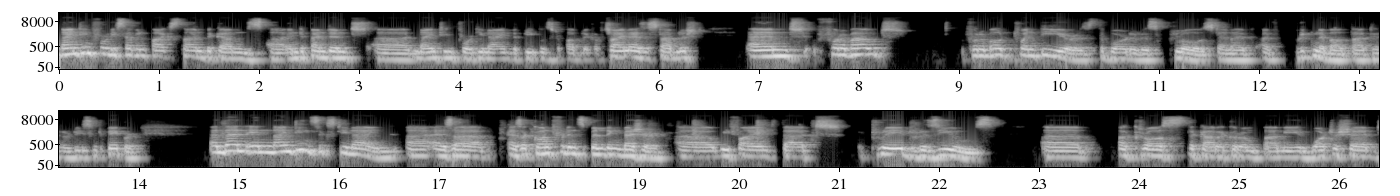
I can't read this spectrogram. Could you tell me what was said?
1947, Pakistan becomes uh, independent. 1949, uh, the People's Republic of China is established. And for about for about 20 years, the border is closed. And I've, I've written about that in a recent paper. And then in 1969, uh, as, a, as a confidence building measure, uh, we find that trade resumes uh, across the Karakoram Pamir watershed,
